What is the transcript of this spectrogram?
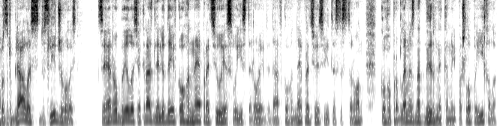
розроблялось, досліджувалось, це робилось якраз для людей, в кого не працює свої стероїди, да, в кого не працює свій тестостерон, в кого проблеми з наднирниками, і пошло-поїхало.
